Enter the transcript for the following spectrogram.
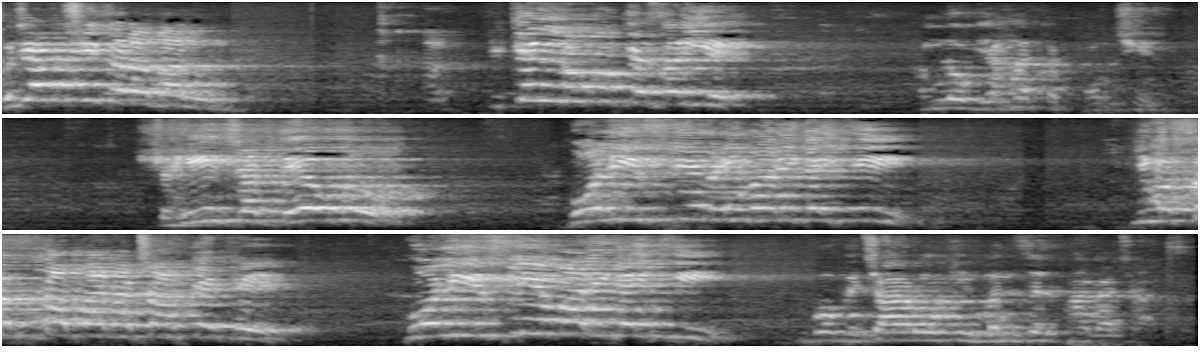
मुझे अच्छी तरह मालूम कि किन लोगों के ज़रिए हम लोग यहाँ तक पहुँचे। शहीद जगदेव को गोली इसलिए नहीं मारी गई थी कि वो सत्ता पाना चाहते थे। गोली इसलिए मारी गई थी वो विचारों की मंजिल पाना चाहते थे।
